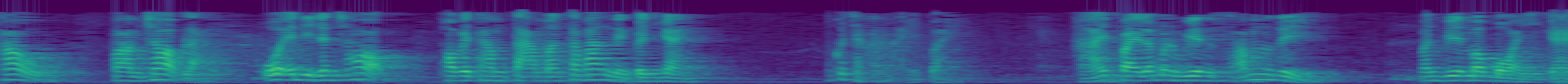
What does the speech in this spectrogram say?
เท่าความชอบแหละโอ้เอ็นดีฉันชอบ พอไปทำตามมันสักพักหนึ่งเป็นไง มันก็จะหายไป หายไปแล้วมันเวียนซ้ำสิมันเวียนมาบ่อยไง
